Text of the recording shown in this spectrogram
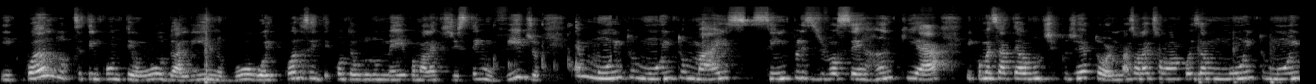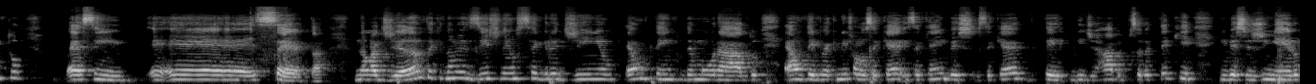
E quando você tem conteúdo ali no Google e quando você tem conteúdo no meio, como a Alex disse, tem um vídeo, é muito, muito mais simples de você ranquear e começar a ter algum tipo de retorno. Mas o Alex falou uma coisa muito, muito é assim, é, é, certa. Não adianta que não existe nenhum segredinho, é um tempo demorado, é um tempo, é que nem falou, você quer, você quer investir, você quer ter lead rápido, você vai ter que investir dinheiro.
